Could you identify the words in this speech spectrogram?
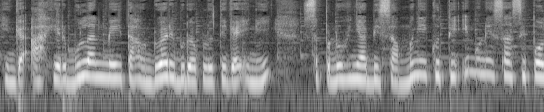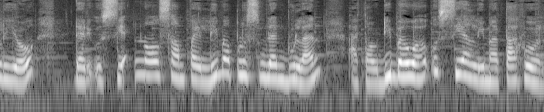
hingga akhir bulan Mei tahun 2023 ini sepenuhnya bisa mengikuti imunisasi polio dari usia 0 sampai 59 bulan atau di bawah usia 5 tahun.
